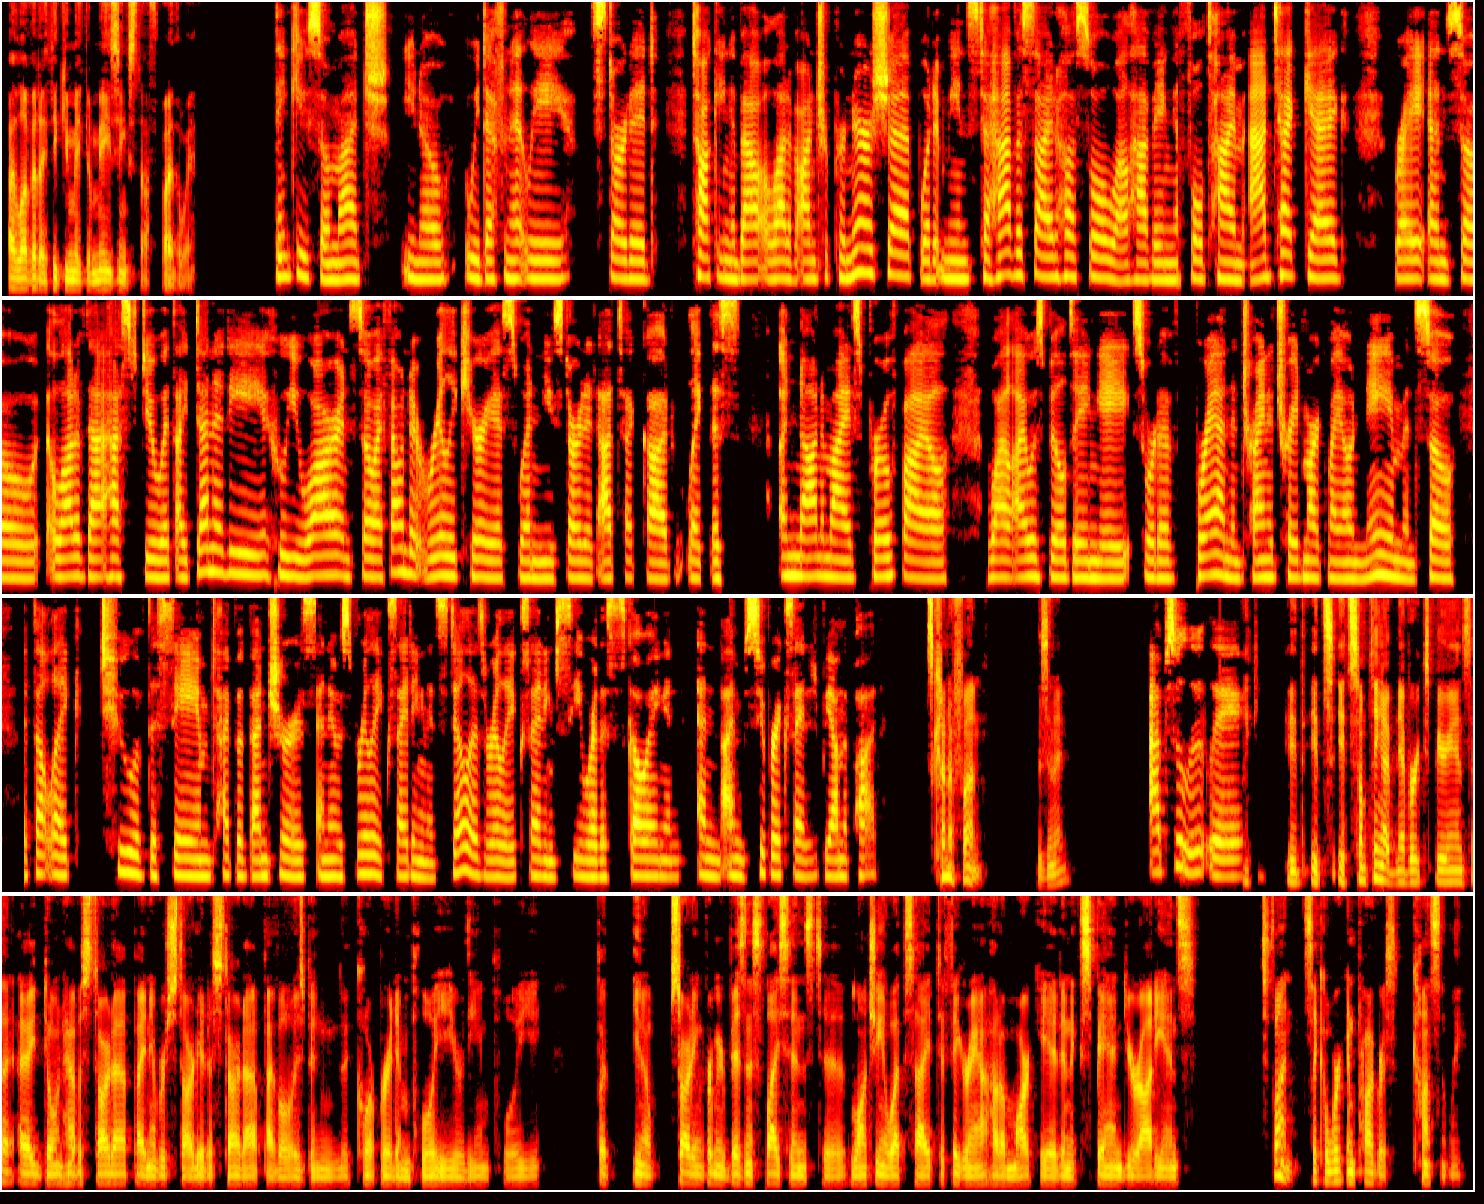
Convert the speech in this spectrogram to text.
I love it. I think you make amazing stuff, by the way. Thank you so much. You know, we definitely started talking about a lot of entrepreneurship, what it means to have a side hustle while having a full time ad tech gig. Right. And so a lot of that has to do with identity, who you are. And so I found it really curious when you started Ad Tech God, like this anonymized profile while I was building a sort of brand and trying to trademark my own name. And so it felt like two of the same type of ventures. And it was really exciting. And it still is really exciting to see where this is going. And, and I'm super excited to be on the pod. It's kind of fun, isn't it? Absolutely. Like it, it's it's something I've never experienced. I, I, don't have a startup. I never started a startup. I've always been the corporate employee or the employee. But you know, starting from your business license to launching a website to figuring out how to market and expand your audience, it's fun. It's like a work in progress constantly.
